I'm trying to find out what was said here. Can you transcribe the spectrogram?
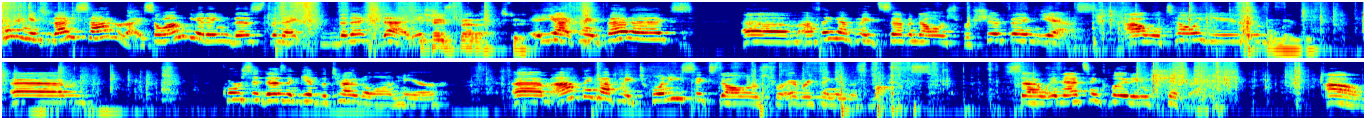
morning and today's Saturday, so I'm getting this the next the next day. It's it came just, FedEx too. Yeah, it came FedEx. Um, I think I paid seven dollars for shipping. Yes, I will tell you. Um, course, it doesn't give the total on here. Um, I think I paid $26 for everything in this box. So, and that's including shipping. Oh,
